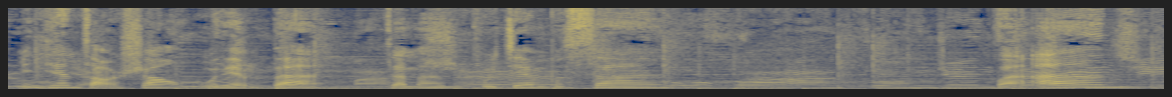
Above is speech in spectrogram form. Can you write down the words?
明天早上五点半，咱们不见不散。晚安。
